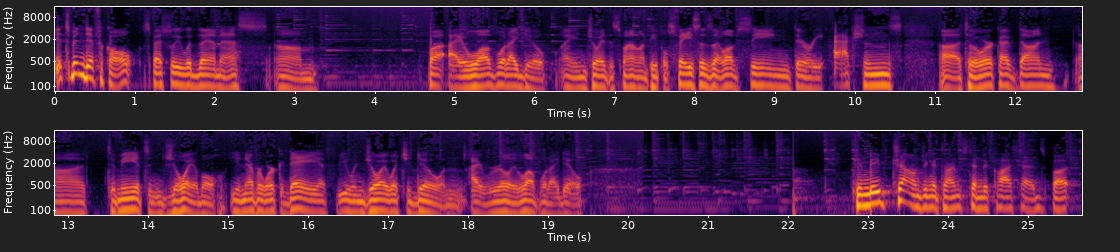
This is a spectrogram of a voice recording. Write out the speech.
It's been difficult, especially with the MS, um, but I love what I do. I enjoy the smile on people's faces. I love seeing their reactions uh, to the work I've done. Uh, to me, it's enjoyable. You never work a day if you enjoy what you do, and I really love what I do. Can be challenging at times, tend to clash heads, but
